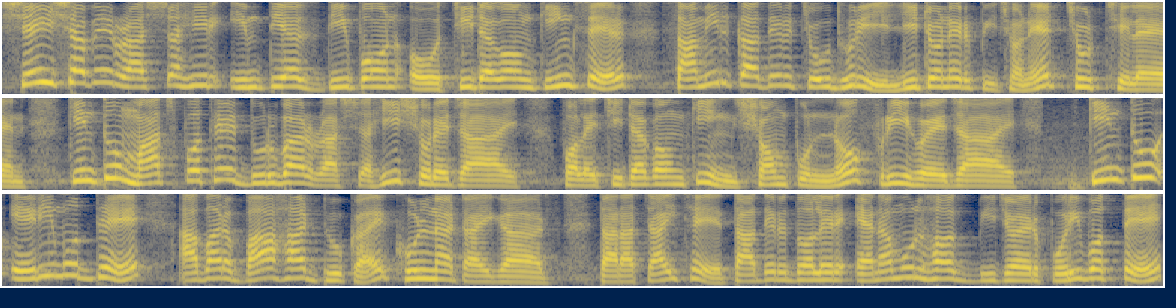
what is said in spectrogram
সেই হিসাবে রাজশাহীর ইমতিয়াজ দীপন ও চিটাগং কিংসের সামির কাদের চৌধুরী লিটনের পিছনে ছুটছিলেন। কিন্তু মাঝপথে দুর্বার রাজশাহী সরে যায়। ফলে চিটাগং কিংস সম্পূর্ণ ফ্রি হয়ে যায়। কিন্তু এরই মধ্যে আবার বা হাত ঢুকায় খুলনা টাইগার্স। তারা চাইছে তাদের দলের এনামুল হক বিজয়ের পরিবর্তে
